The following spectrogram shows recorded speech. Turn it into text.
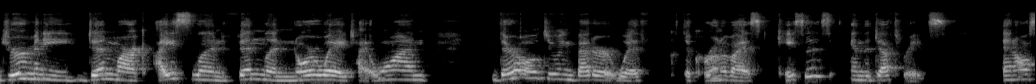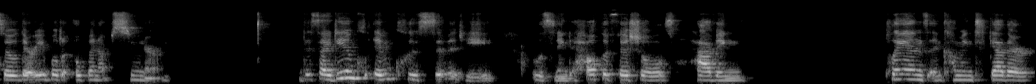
Germany, Denmark, Iceland, Finland, Norway, Taiwan. They're all doing better with the coronavirus cases and the death rates. And also, they're able to open up sooner. This idea of inclusivity, listening to health officials, having plans and coming together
